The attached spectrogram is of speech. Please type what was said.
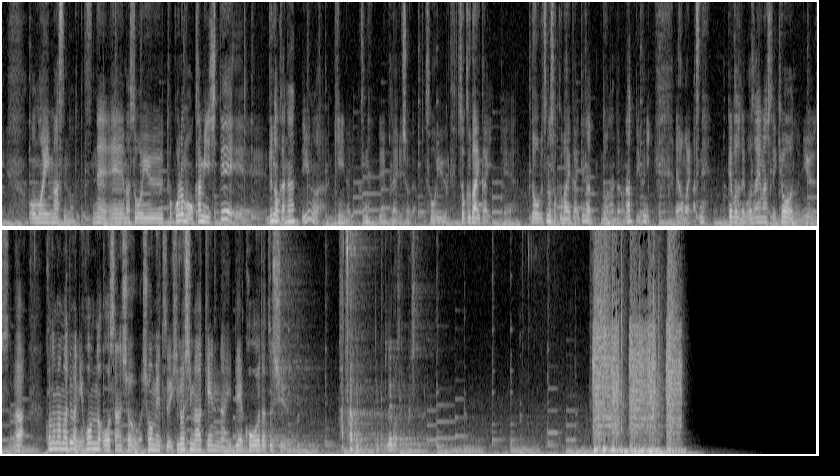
思いますのでですね、えー、まあ、そういうところも加味して、えー、るのかなっていうのは気になりますね。レプタイルショーだったりそういう即売会、えー、動物の即売会っていうのはどうなんだろうなっていうふうに思いますね。ということでございまして今日のニュースはこのままでは日本のオオサンショウウオは消滅広島県内で交雑種初確認ということでございました。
